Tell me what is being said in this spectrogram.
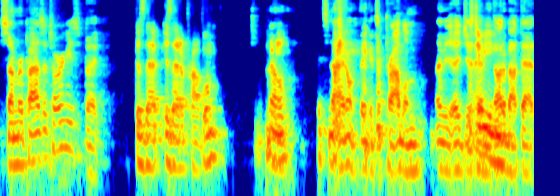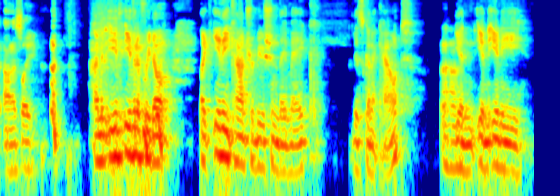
some repositories, but Does that, is that a problem? I no, mean, it's not. I don't think it's a problem. I mean, I just I haven't mean- thought about that honestly. I mean, even, even if we don't, like any contribution they make is going to count uh-huh. in, in any,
